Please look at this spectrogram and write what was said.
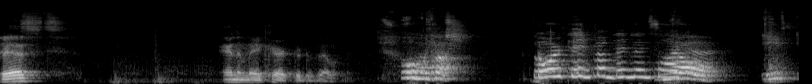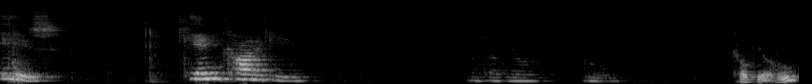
best anime character development. Oh my gosh! Thorfinn from Vinland Saga. No. It is Ken Kaneki from Tokyo Ghoul. Tokyo who?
